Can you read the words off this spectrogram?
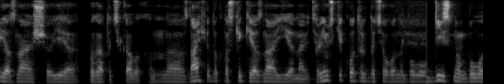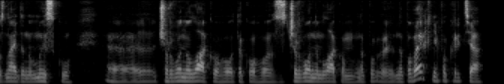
Я знаю, що є багато цікавих знахідок. Наскільки я знаю, є навіть римські, котрих до цього не було. Дійсно було знайдено миску е, червонолакого такого з червоним лаком на, на поверхні покриття.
